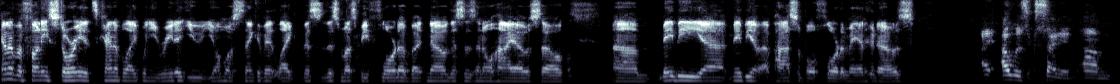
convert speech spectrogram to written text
kind of a funny story. It's kind of like when you read it, you you almost think of it like this this must be Florida, but no, this is in Ohio. So um, maybe uh, maybe a, a, possible Florida man. Who knows? I, I was excited. Um,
